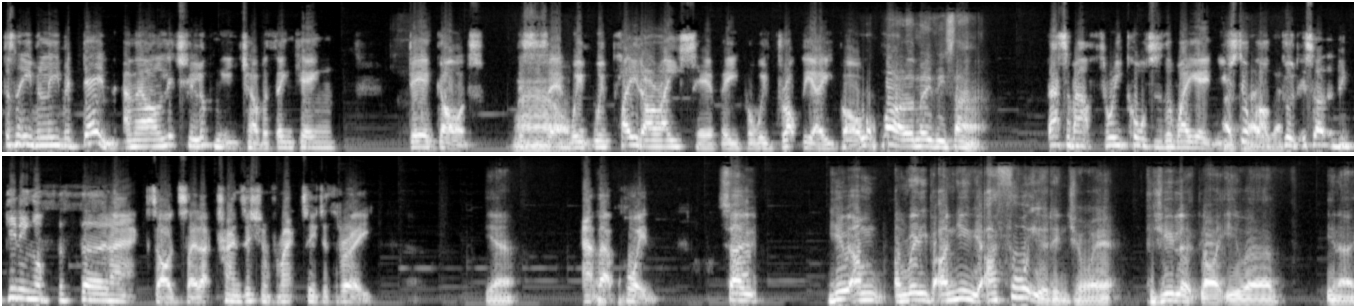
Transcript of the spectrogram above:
doesn't even leave a dent and they are literally looking at each other thinking dear god this is it we've, we've played our ace here people we've dropped the a bomb What part of the movie's that? that's about three quarters of the way in you've still Okay, got a yeah. good it's like the beginning of the third act i'd say that transition from act two to three Yeah. at that point So, you, I'm, I'm really, I knew, I thought you'd enjoy it. Because you looked like you were, you know,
